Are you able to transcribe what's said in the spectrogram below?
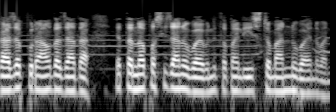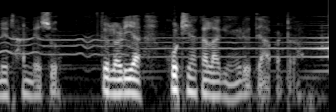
राजापुर आउँदा जाँदा यता नपसी जानुभयो भने तपाईँले इष्ट मान्नु भएन भन्ने ठान्नेछु। त्यो लडिया कोठियाका लागि हिँड्यो त्यहाँबाट।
